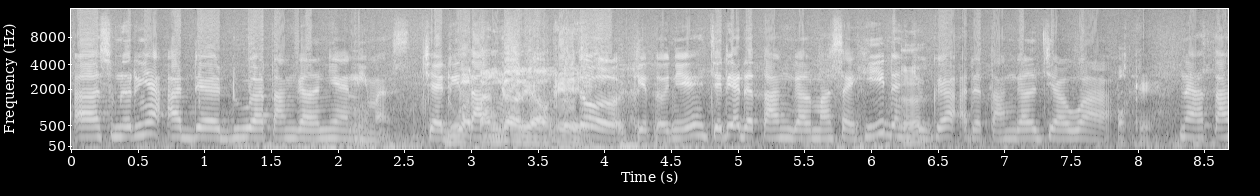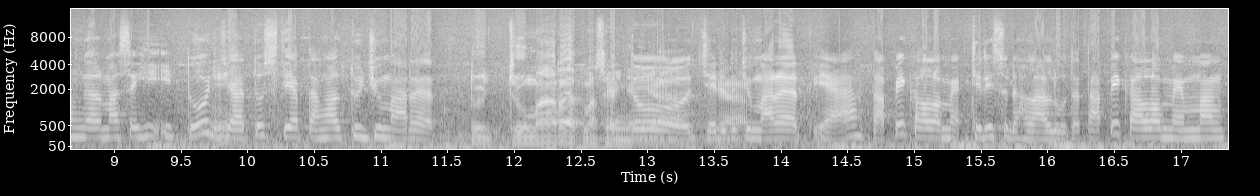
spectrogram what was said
Eh, sebenarnya ada dua tanggalnya nih, Mas. Jadi Dua tanggal ya, oke. Betul, gitu ya. Jadi ada tanggal Masehi dan Hah? juga ada tanggal Jawa. Oke. Nah, tanggal Masehi itu Hmm. jatuh setiap tanggal 7 Maret. 7 Maret masanya Betul, ya. jadi Ya. 7 Maret ya. Tapi kalau jadi sudah lalu, tetapi kalau memang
